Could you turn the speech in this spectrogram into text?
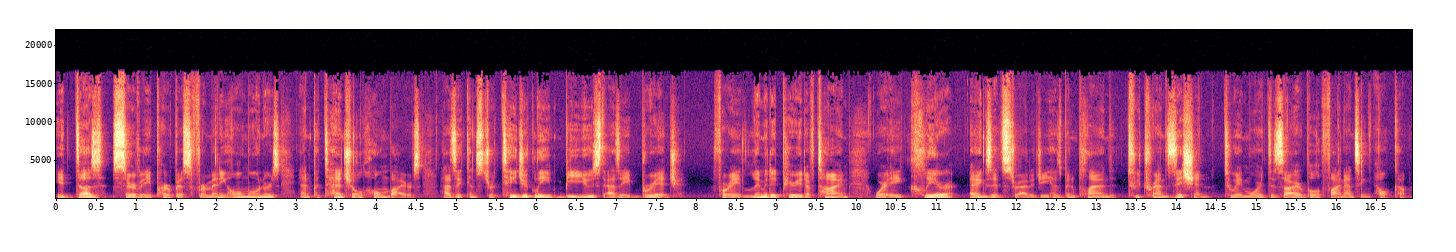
it does serve a purpose for many homeowners and potential homebuyers, as it can strategically be used as a bridge for a limited period of time where a clear exit strategy has been planned to transition to a more desirable financing outcome.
